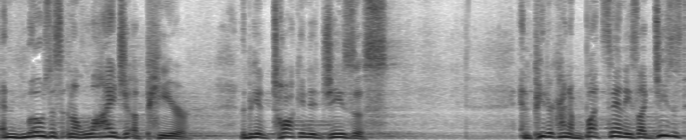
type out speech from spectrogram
And Moses and Elijah appear. They begin talking to Jesus. And Peter kind of butts in. He's like, Jesus,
